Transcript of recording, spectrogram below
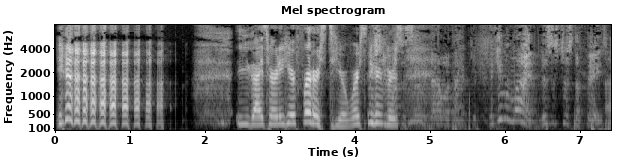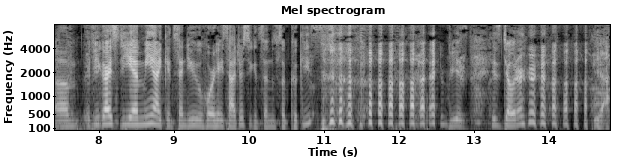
Yeah. you guys heard it here first. Your worst neighbors. And keep in mind, this is just a phase. Um, if you guys DM me, I can send you Jorge's address. You can send him some cookies. Be his, his donor. yeah. Uh,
